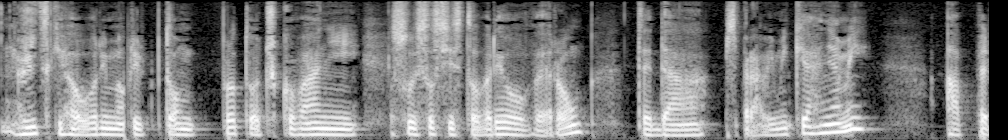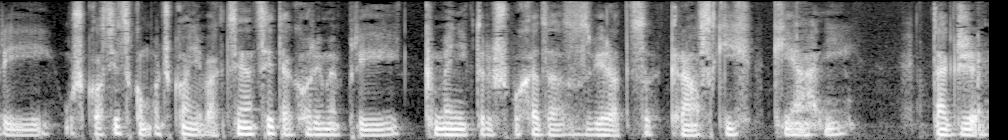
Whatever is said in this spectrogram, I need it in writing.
vždycky hovoríme pri tom protoočkovaní v súvislosti s tou verou, teda s pravými kiahňami a pri už klasickom očkovaní vakcinácii, tak hovoríme pri kmeni, ktorý už pochádza z zvierat z krávských kiahní. Takže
